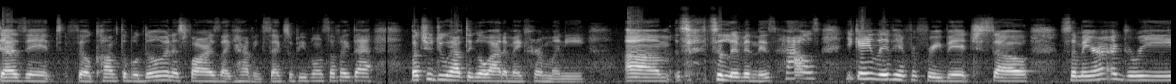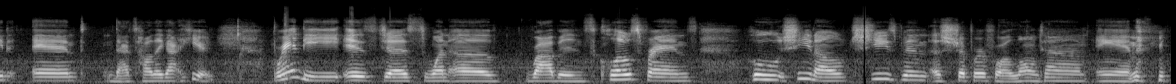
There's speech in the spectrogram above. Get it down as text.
doesn't feel comfortable doing as far as like having sex with people and stuff like that. But you do have to go out and make her money um to live in this house. You can't live here for free, bitch. So Samira agreed and that's how they got here. Brandy is just one of Robin's close friends who she, you know, she's been a stripper for a long time and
